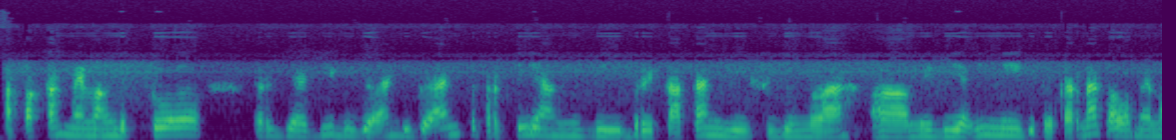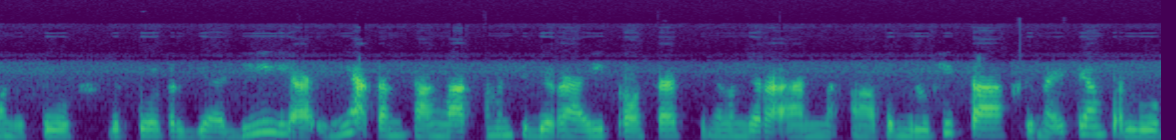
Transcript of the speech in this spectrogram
Apakah memang betul terjadi dugaan-dugaan seperti yang diberitakan di sejumlah uh, media ini gitu karena kalau memang itu betul terjadi ya ini akan sangat mencederai proses penyelenggaraan uh, pemilu kita nah itu yang perlu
